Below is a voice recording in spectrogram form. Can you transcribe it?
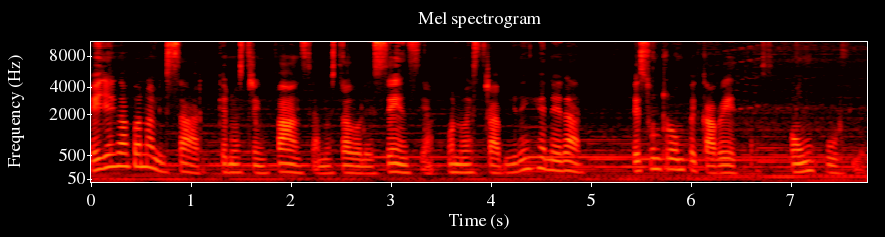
He llegado a analizar que nuestra infancia, nuestra adolescencia o nuestra vida en general es un rompecabezas o un puzzle,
